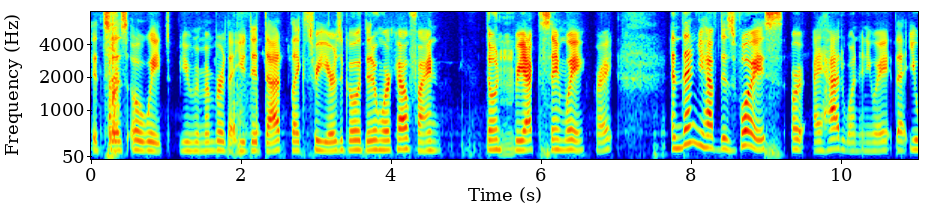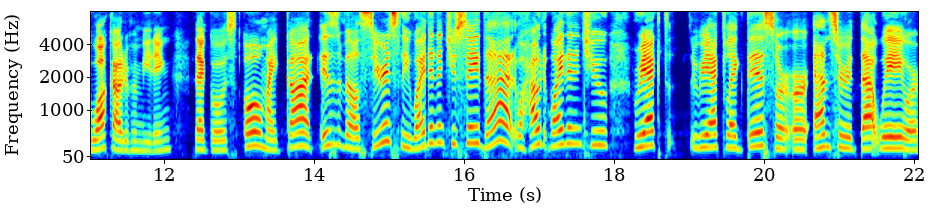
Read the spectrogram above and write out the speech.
it says, oh, wait, you remember that you did that like three years ago, it didn't work out, fine. Don't mm-hmm. react the same way, right? And then you have this voice, or I had one anyway, that you walk out of a meeting that goes, "Oh my God, Isabel, seriously, why didn't you say that? Or how? Did, why didn't you react react like this or or answer it that way or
